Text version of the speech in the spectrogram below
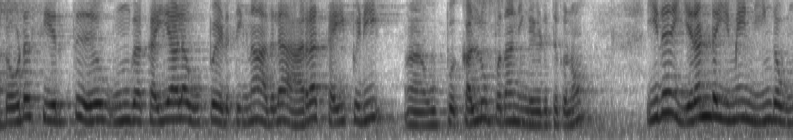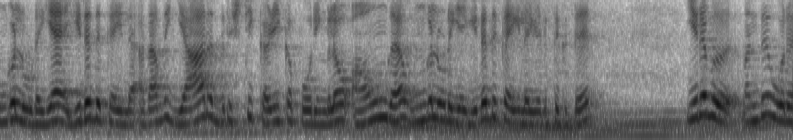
அதோடு சேர்த்து உங்கள் கையால் உப்பு எடுத்திங்கன்னா அதில் அரை கைப்பிடி உப்பு கல் உப்பு தான் நீங்கள் எடுத்துக்கணும். இதை இரண்டையுமே நீங்கள் உங்களுடைய இடது கையில் அதாவது யார் திருஷ்டி கழிக்க போகிறீங்களோ அவங்க உங்களுடைய இடது கையில் எடுத்துக்கிட்டு இரவு வந்து ஒரு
